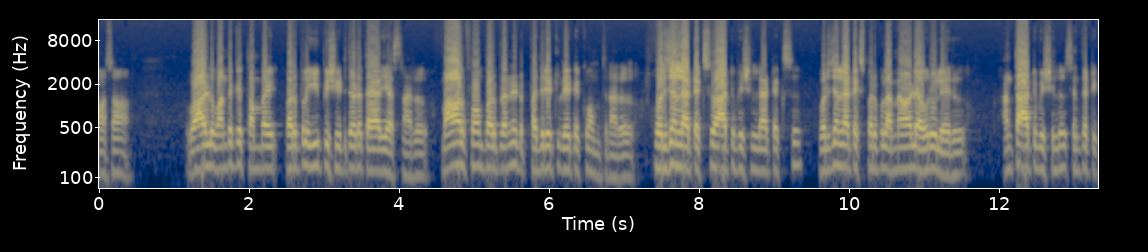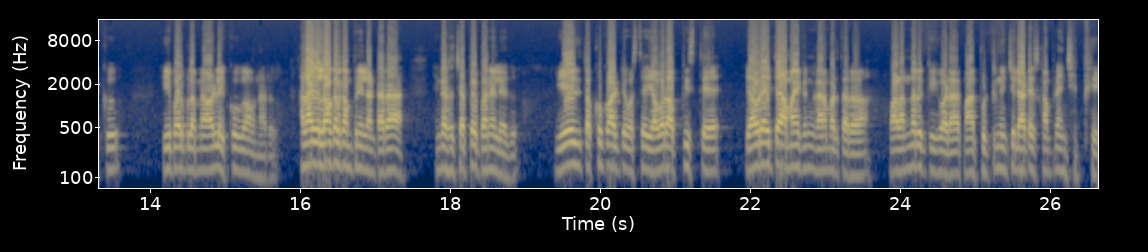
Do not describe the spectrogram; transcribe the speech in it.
మోసం. వాళ్ళు వందకి తొంభై పరుపులు ఈపీ షీట్ తయారు చేస్తున్నారు. మామూలు ఫోమ్ పరుపులన్నీ పది రెట్లు రేట్ ఎక్కువ అమ్ముతున్నారు. Original latex artificial latex original latex పరుపులు అమ్మేవాళ్ళు ఎవరూ లేరు. అంతా ఆర్టిఫిషియల్ సింథటిక్. ఈ పరుపులు అమ్మేవాళ్ళు ఎక్కువగా ఉన్నారు. అలాగే లోకల్ కంపెనీలు అంటారా? ఇంకా అసలు చెప్పే పనే లేదు. ఏది తక్కువ క్వాలిటీ వస్తే ఎవరు అప్పిస్తే ఎవరైతే అమాయకంగా కనబడతారో వాళ్ళందరికీ కూడా మా పుట్టి నుంచి లాటెక్స్ కంపెనీ అని చెప్పి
